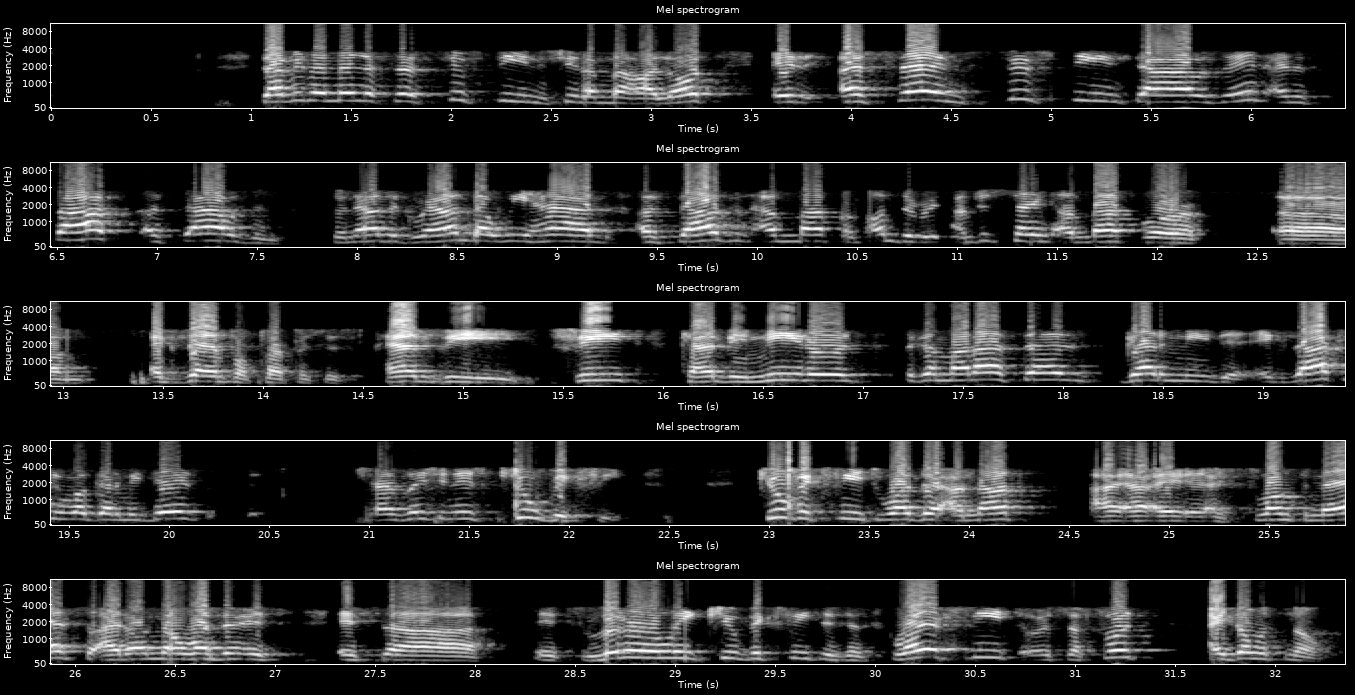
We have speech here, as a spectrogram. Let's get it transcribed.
David HaMelech says 15 Shir HaMa'alot. It ascends 15,000 and it stops a thousand. So now the ground that we have, a thousand amot from under it, I'm just saying amot for um, example purposes. Can be feet, can be meters. The Gemara says garmide. Exactly what garmide is, translation is cubic feet. Cubic feet, whether or not, I, I, I flunked math, so I don't know whether it's, it's, uh, it's literally cubic feet, is it square feet, or it's a foot, I don't know.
